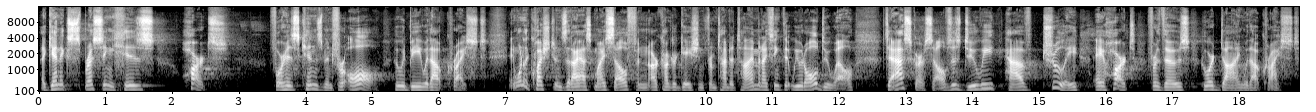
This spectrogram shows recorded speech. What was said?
Again, expressing his heart for his kinsmen, for all who would be without Christ. And one of the questions that I ask myself and our congregation from time to time, and I think that we would all do well to ask ourselves, is do we have truly a heart for those who are dying without Christ?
